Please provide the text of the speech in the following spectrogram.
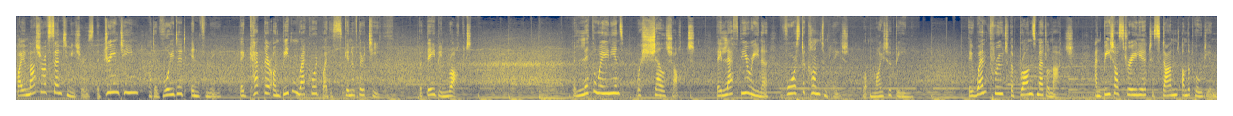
By a matter of centimetres, the Dream Team had avoided infamy. They'd kept their unbeaten record by the skin of their teeth. But they'd been rocked. The Lithuanians were shell shocked. They left the arena forced to contemplate what might have been. They went through to the bronze medal match and beat Australia to stand on the podium.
